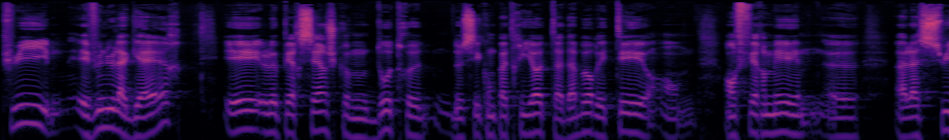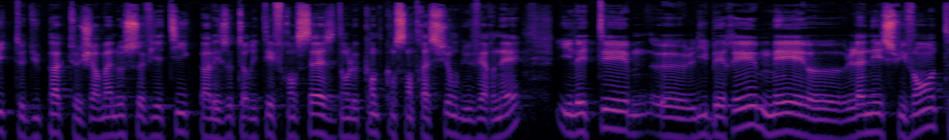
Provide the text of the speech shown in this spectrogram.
Puis est venue la guerre, et le père Serge, comme d'autres de ses compatriotes, a d'abord été enfermé euh, à la suite du pacte germano-soviétique par les autorités françaises dans le camp de concentration du Vernet. Il était euh, libéré, mais euh, l'année suivante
